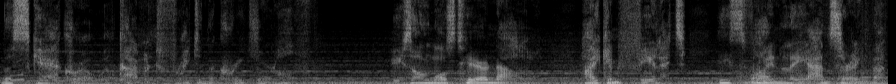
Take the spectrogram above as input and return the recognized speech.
The scarecrow will come and frighten the creature off. He's almost here now. I can feel it. He's finally answering the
